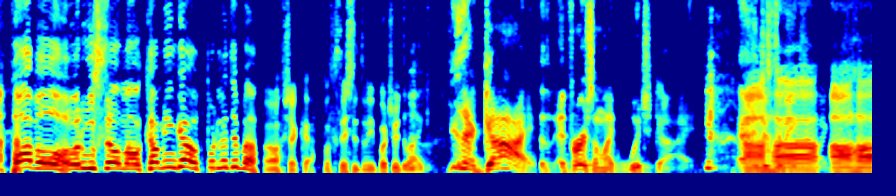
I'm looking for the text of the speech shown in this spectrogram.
Pavel Rusel mal coming out, podľa teba. No, však chceš si to vypočuť? Like, you're that guy. At first, I'm like, "Which guy?" Just to make Aha, sure, like, aha,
